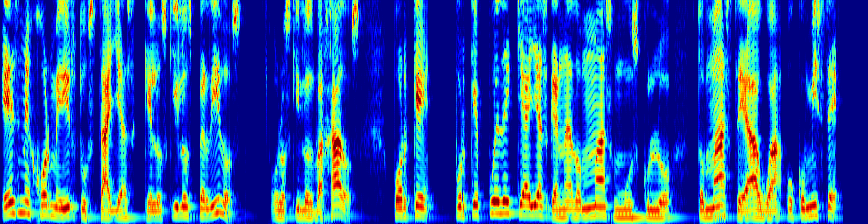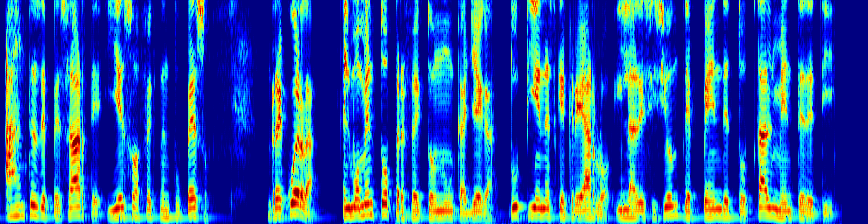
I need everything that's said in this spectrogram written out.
es mejor medir tus tallas que los kilos perdidos o los kilos bajados. ¿Por qué? Porque puede que hayas ganado más músculo, tomaste agua o comiste antes de pesarte y eso afecta en tu peso. Recuerda, el momento perfecto nunca llega, tú tienes que crearlo y la decisión depende totalmente de ti.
